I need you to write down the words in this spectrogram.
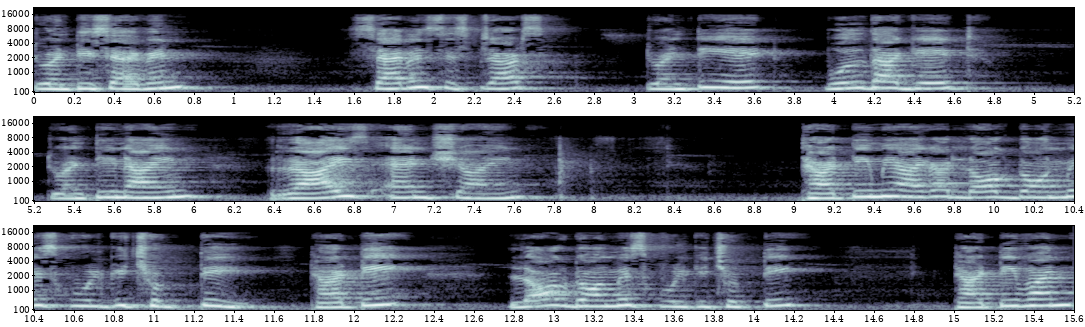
twenty seven seven sisters, twenty eight, pull the gate, twenty nine, rise and shine. Thirty में आएगा लॉकडाउन में स्कूल की छुट्टी। थर्टी, लॉकडाउन में स्कूल की छुट्टी। Thirty one,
